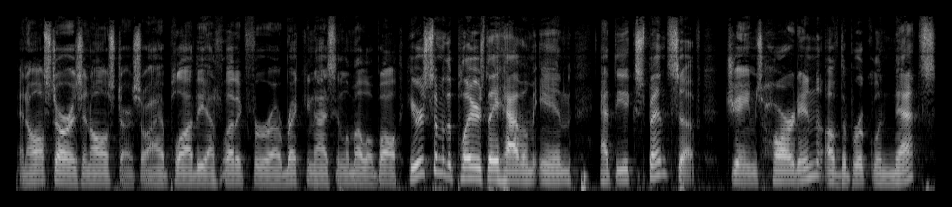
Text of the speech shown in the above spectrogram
an All Star is an All Star. So I applaud the Athletic for uh, recognizing LaMelo Ball. Here's some of the players they have him in at the expense of: James Harden of the Brooklyn Nets,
